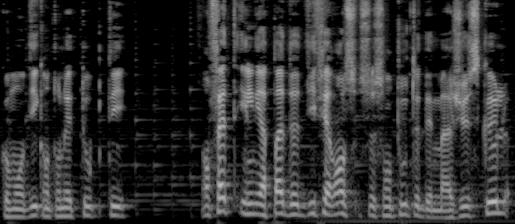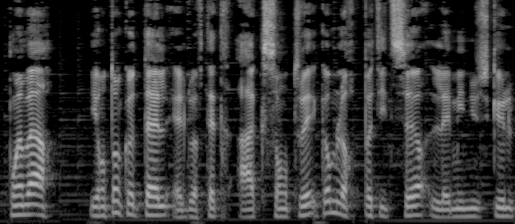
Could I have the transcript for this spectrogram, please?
comme on dit quand on est tout petit. En fait, il n'y a pas de différence, ce sont toutes des majuscules, point barre, et en tant que telles, elles doivent être accentuées comme leurs petites sœurs, les minuscules,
